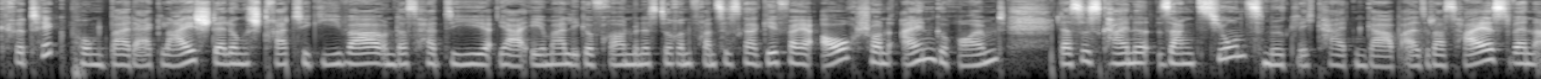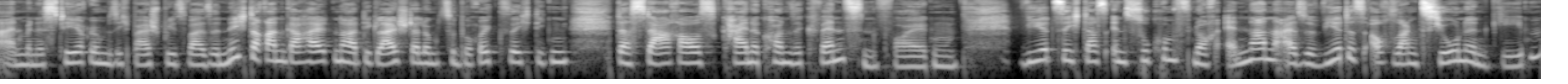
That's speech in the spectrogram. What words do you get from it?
Kritikpunkt bei der Gleichstellungsstrategie war, und das hat die ja, ehemalige Frauenministerin Franziska Giffey auch schon eingeräumt, dass es keine Sanktionsmöglichkeiten gab. Also das heißt, wenn ein Ministerium sich beispielsweise nicht daran gehalten hat, die Gleichstellung zu berücksichtigen, dass daraus keine Konsequenzen folgen. Wird sich das in Zukunft noch ändern? Also wird es auch Sanktionen geben?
